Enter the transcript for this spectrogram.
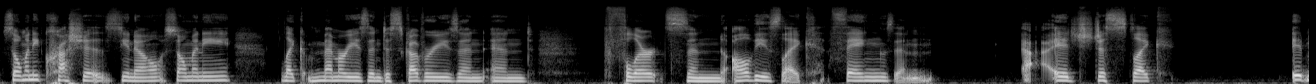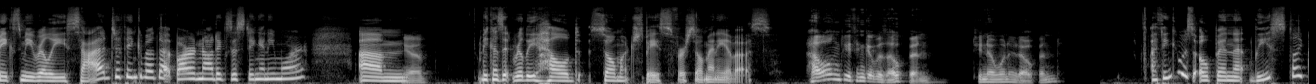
So many crushes you know so many like memories and discoveries and and flirts and all these like things and it's just like it makes me really sad to think about that bar not existing anymore um yeah. because it really held so much space for so many of us How long do you think it was open? Do you know when it opened? I think it was open at least like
